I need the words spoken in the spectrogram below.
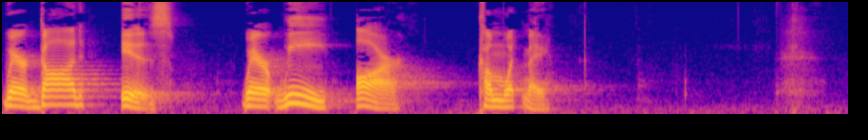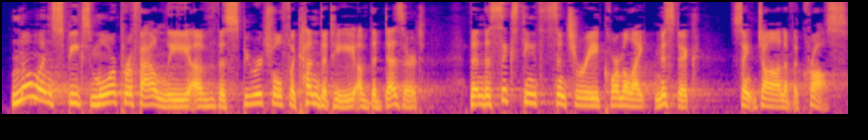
where God is, where we are, come what may. No one speaks more profoundly of the spiritual fecundity of the desert than the 16th century Carmelite mystic, St. John of the Cross.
